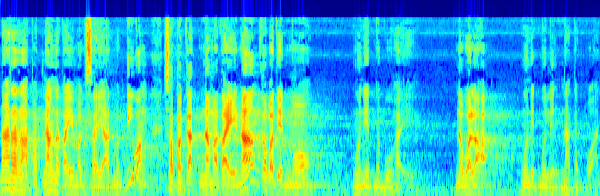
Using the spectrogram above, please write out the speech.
Nararapat lang na tayo magsaya at magdiwang sapagkat namatay ng kapatid mo ngunit nabuhay, nawala, ngunit muling natagpuan.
